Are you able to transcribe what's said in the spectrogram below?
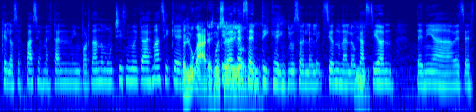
que los espacios me están importando muchísimo y cada vez más y que Los lugares, no sé, digo. sentí que incluso la elección de una locación tenía a veces,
